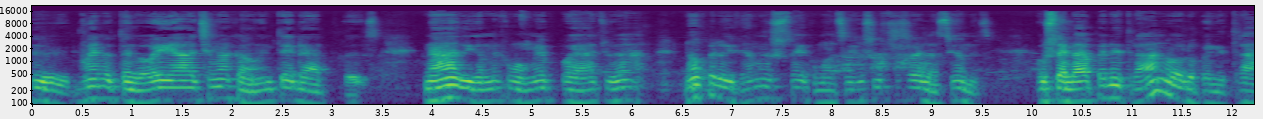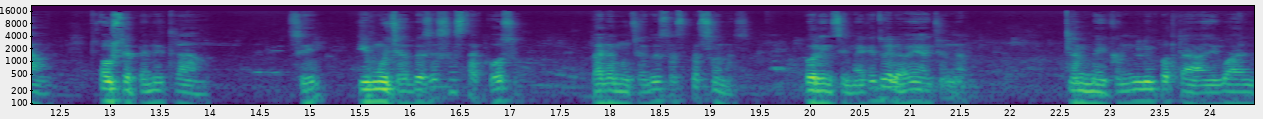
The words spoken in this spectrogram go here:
Eh, bueno, tengo VIH, me acabo de enterar. Pues nada, dígame cómo me puede ayudar. No, pero dígame usted, ¿cómo han sido sus relaciones? ¿Usted la ha penetrado o lo penetraba? ¿O usted penetraba? ¿Sí? Y muchas veces hasta acoso para muchas de estas personas por encima de que tuviera VIH, no. Al médico no le importaba igual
